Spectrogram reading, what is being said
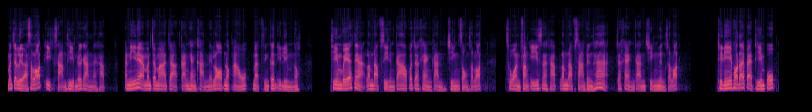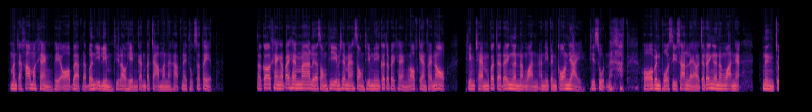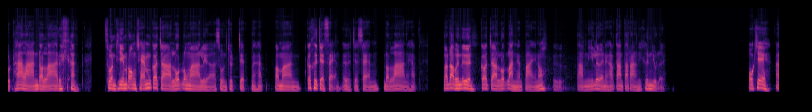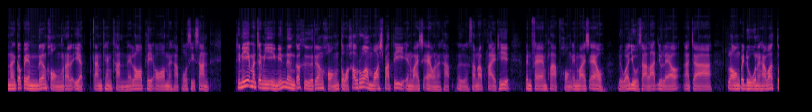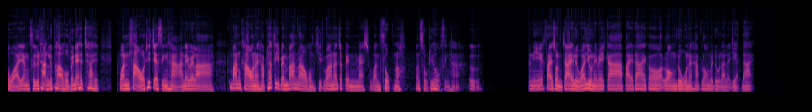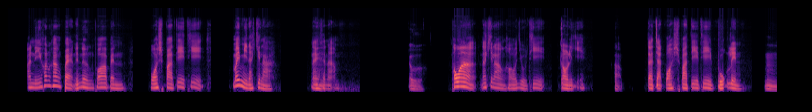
มันจะเหลือสล็อตอีก 3 ทีมด้วยกันนะครับ อันนี้เนี่ยมันจะมาจากการแข่งขันในรอบน็อกเอาท์แบบซิงเกิลอิลิมเนาะทีมเวสเนี่ยลำดับ 4-9 ก็จะแข่งกันชิง 2 สล็อตส่วนฝั่งอีสนะครับลำดับ 3-5 จะแข่งกันชิง 1 สล็อตทีนี้พอได้ 8 ทีมปุ๊บ มันจะเข้ามาแข่งเพย์ออฟแบบดับเบิลอิลิมที่เราเห็นกันประจำอะนะครับ ในทุกสเตจแล้วก็แข่งกันไปแข่งมาเหลือ 2 ทีมใช่ไหมสองทีมนี้ก็จะไปแข่งรอบแกรนด์ไฟนอล ทีมแชมป์ก็จะได้เงินรางวัล อันนี้เป็นก้อนใหญ่ที่สุดนะครับ เพราะว่าเป็นโพสซีซั่นแล้วจะได้เงินรางวัลเนี่ย 1.5 ล้านดอลลาร์ด้วยกัน ส่วนทีมรองแชมป์ก็จะลดลงมาเหลือ 0.7 นะครับ ประมาณก็คือ 7 0 0 0 0 0เออ7 0 0 0 0ดอลลาร์นะครับระดับอื่นๆ ก็จะลดหลั่นกันไปเนาะเออตามนี้เลยนะครับ ตามตารางที่ขึ้นอยู่เลย โอเค อันนั้นก็เป็นเรื่องของรายละเอียดการแข่งขันในรอบเพลย์ออฟนะครับโพซีซั่น ทีนี้มันจะมีอีกนิดนึงก็คือเรื่องของตั๋วเข้าร่วม Watch Party NYSL นะครับเออสำหรับใครที่เป็นแฟนคลับของ NYSL หรือว่าอยู่สหรัฐอยู่แล้ว อาจจะลองไปดูนะครับว่าตั๋วยังซื้อทันหรือเปล่าผมไม่แน่ใจ วันเสาร์ที่ 7 สิงหาในเวลาบ้านเขานะครับ ถ้าตีเป็นบ้านเราผมคิดว่าน่าจะเป็นแมชวันศุกร์เนาะวันศุกร์ที่ 6 สิงหาเอออันนี้ใครสนใจหรือว่าอยู่ในอเมริกาไปได้ก็ลองดูนะครับ ลองไปดูรายละเอียดได้ อันนี้ค่อนข้างแปลกนิดนึงเพราะว่าเป็น watch party ที่ไม่มีนักกีฬาในอืมสนาม เออ เพราะว่านักกีฬาของเขาอยู่ที่เกาหลี ครับ แต่จัด watch party ที่บรุกลิน อืม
